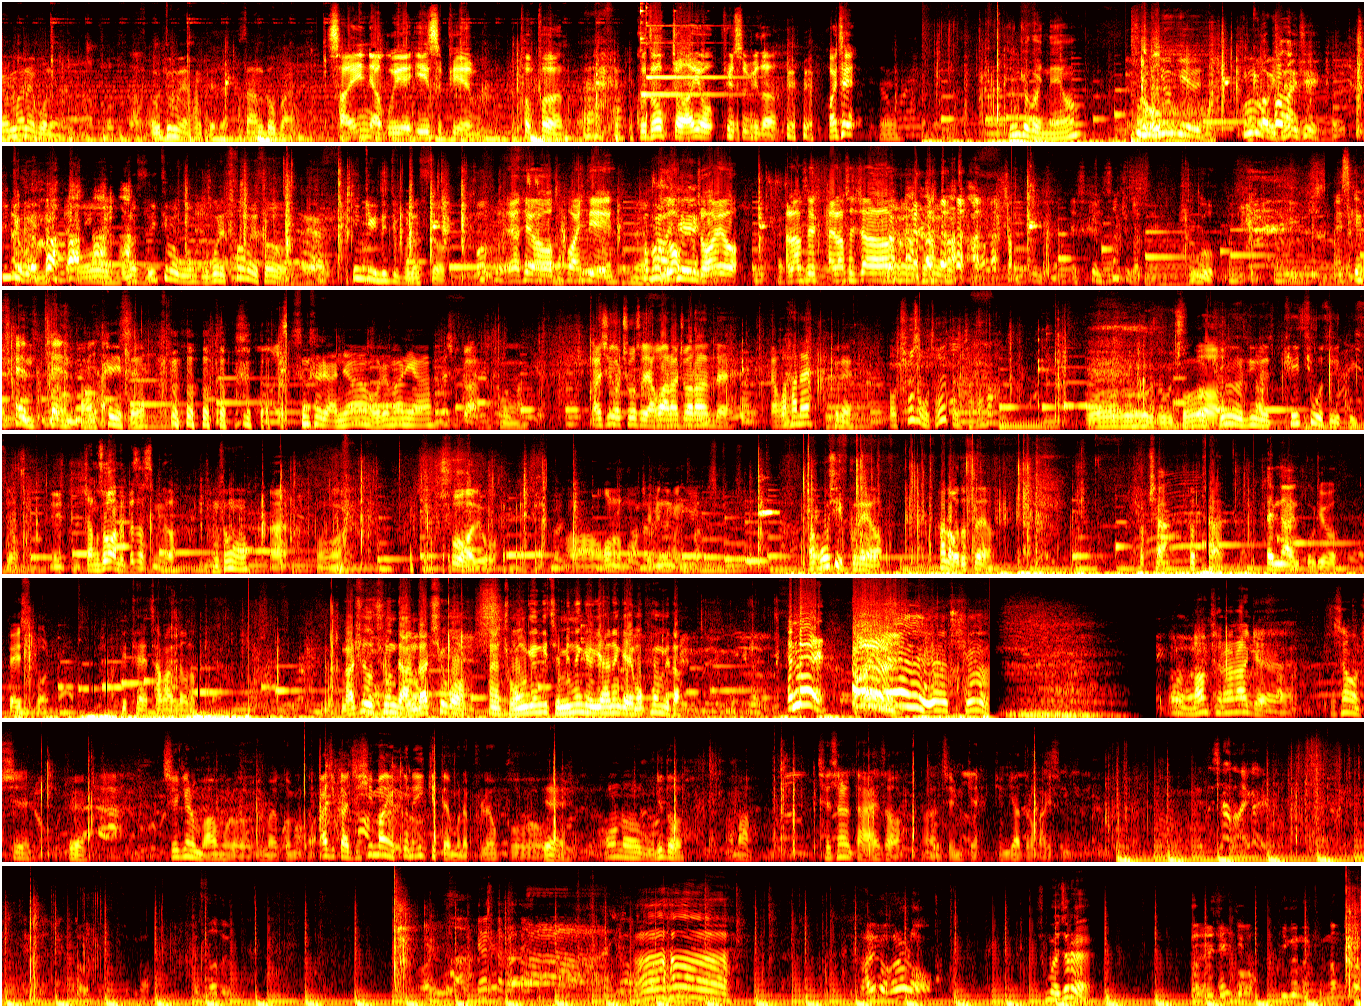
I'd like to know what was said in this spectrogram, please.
오랜만에 보는 어둠의 황태자 쌍도발. 4인 야구의 E ESPN 펀펀. 구독 좋아요 필수입니다. 화이팅! 인교가 있네요. 여기에 인교가 있네? 인교가 있네? 어 몰랐어. 이 팀하고 이번에 처음 해서 인교 있는지 몰랐어. 안녕하세요. 펀펀 화이팅! 구독 화이팅! 좋아요 알람 설 알람 설정 SK 선수 같아요 누구? SK 팬 팬. 아, 팬 있어요? 승철이 안녕 오랜만이야 안녕하십니까. 어, 날씨가 추워서 야구 안 할 줄 알았는데 야구 하네? 그래 어 추워서 못 하겠다 진짜. 어 이거 니가 KT 옷을 입고 있어 이 장성한테 뺏었습니다. 장성호 네, 어 추워가지고. 아 오늘 뭐 재밌는 경기. 아, 옷이 이쁘네요 하나 얻었어요 협찬 협찬 땡난 우류 베이스볼 밑에 자막 넣어놓을게요 날씨도 추운데 안 다치고 그냥 좋은 경기 재밌는 경기 하는 게 목표입니다 오늘 마음 편안하게 부상 없이 예. 즐기는 마음으로 임할 겁니다. 아직까지 희망의 끈은 있기 때문에 플레이오프 예. 오늘 우리도 아마 최선을 다해서 어, 재밌게 경기하도록 하겠습니다. 아하. 달려, 그럴로. 정말 왜 저래? 이거는 김남구가.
